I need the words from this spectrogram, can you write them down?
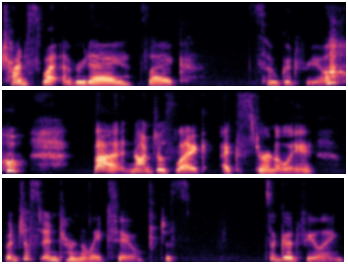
Try to sweat every day. It's like so good for you. but not just like externally, but just internally too. Just it's a good feeling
